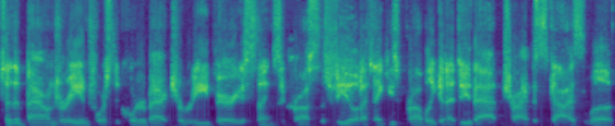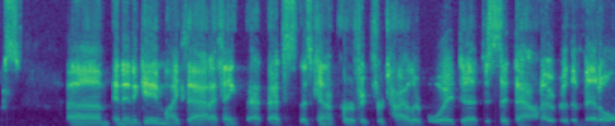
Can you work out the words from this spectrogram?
to the boundary and force the quarterback to read various things across the field. I think he's probably going to do that and try and disguise looks. Um, and in a game like that, I think that that's that's kind of perfect for Tyler Boyd to, to sit down over the middle.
